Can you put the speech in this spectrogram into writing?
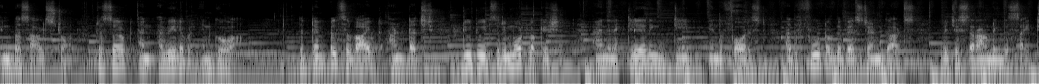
in basalt stone preserved and available in Goa. The temple survived untouched due to its remote location and in a clearing deep in the forest at the foot of the Western Ghats, which is surrounding the site.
